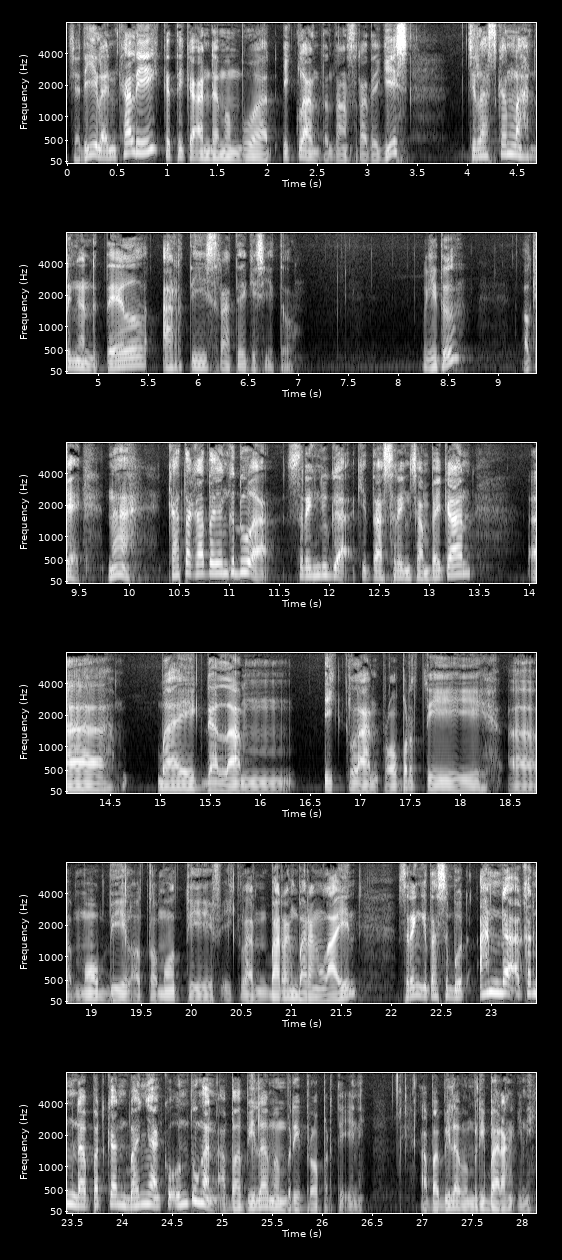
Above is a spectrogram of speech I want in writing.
jadi lain kali ketika Anda membuat iklan tentang strategis, jelaskanlah dengan detail arti strategis itu. Begitu? Oke, nah Kata-kata yang kedua, sering juga kita sering sampaikan uh, baik dalam iklan properti, uh, mobil, otomotif, iklan barang-barang lain, sering kita sebut Anda akan mendapatkan banyak keuntungan apabila memberi properti ini, apabila membeli barang ini.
